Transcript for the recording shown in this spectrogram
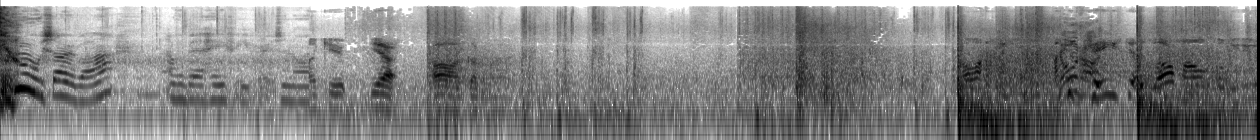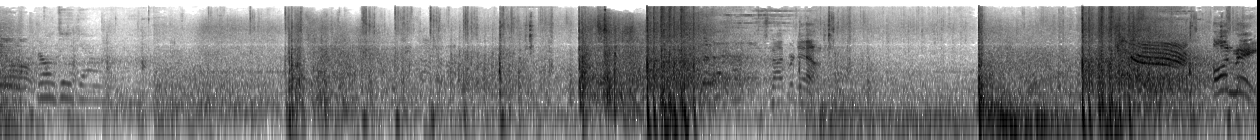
in. Ooh, sorry about that. I have a bit of hay fever, it's annoying. Thank you. Yeah. Oh, God, man. Oh, I can, I can taste it as well, Malcolm. You do. How did you get on? Sniper down. On me.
